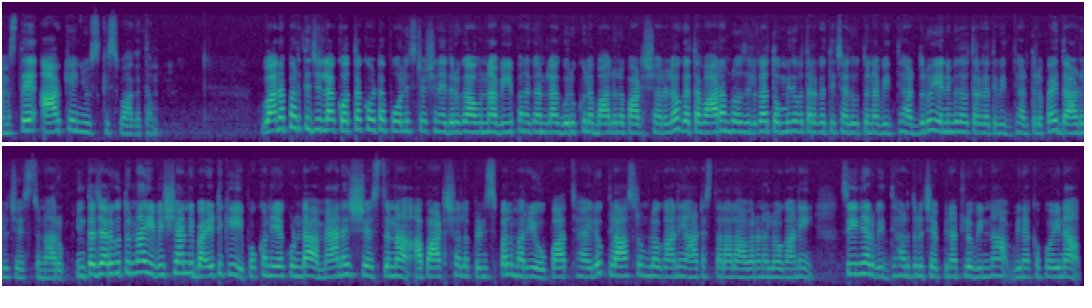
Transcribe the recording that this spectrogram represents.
నమస్తే ఆర్కే న్యూస్కి స్వాగతం. వనపర్తి జిల్లా కొత్తకోట పోలీస్ స్టేషన్ ఎదురుగా ఉన్న వీపనగండ్ల గురుకుల బాలుర పాఠశాలలో గత వారం రోజులుగా తొమ్మిదవ తరగతి చదువుతున్న విద్యార్థులు ఎనిమిదవ తరగతి విద్యార్థులపై దాడులు చేస్తున్నారు. ఇంత జరుగుతున్నా ఈ విషయాన్ని బయటికి పొక్కనీయకుండా మేనేజ్ చేస్తున్న ఆ పాఠశాల ప్రిన్సిపల్ మరియు ఉపాధ్యాయులు క్లాస్ రూమ్లో గానీ ఆట స్థలాల ఆవరణలో గానీ సీనియర్ విద్యార్థులు చెప్పినట్లు విన్నా వినకపోయినా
